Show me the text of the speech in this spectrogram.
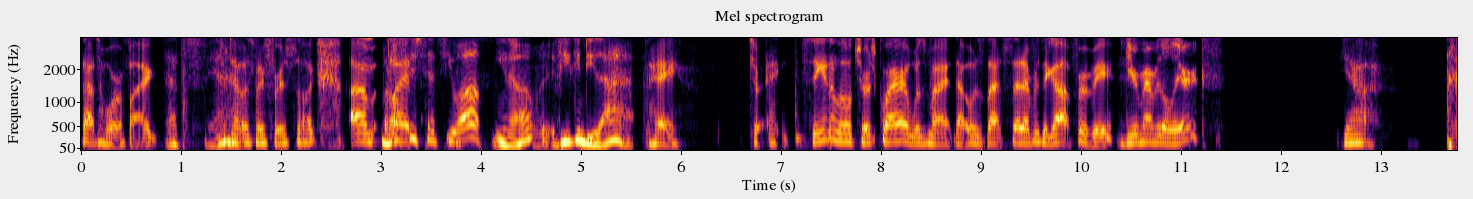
that's horrifying. That's yeah. That was my first song. Um, but, but also sets you up, you know, if you can do that. hey, singing a little church choir was my that was that set everything up for me. do you remember the lyrics? Yeah.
